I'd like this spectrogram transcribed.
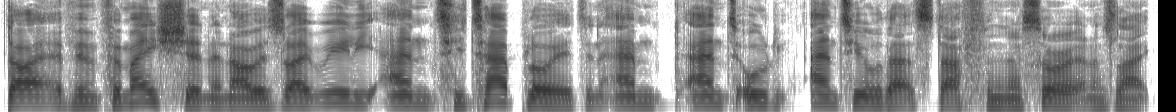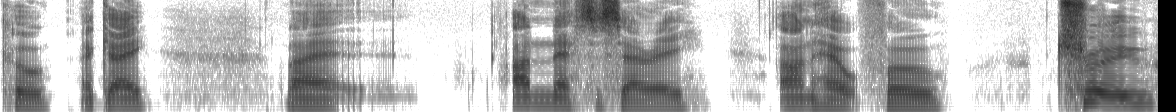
diet of information, and I was like really anti-tabloid and anti all, anti all that stuff. And I saw it, and I was like, cool, okay, like unnecessary, unhelpful, true,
